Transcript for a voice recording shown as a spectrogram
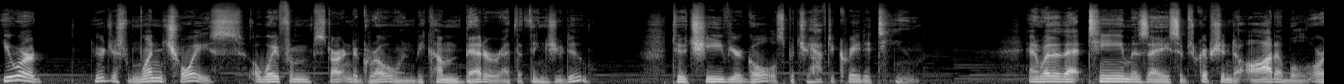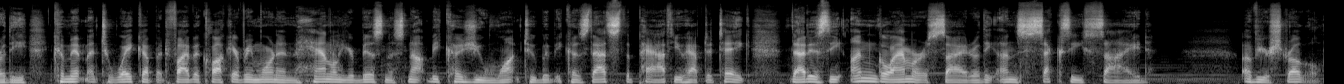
you are you're just one choice away from starting to grow and become better at the things you do to achieve your goals, but you have to create a team. And whether that team is a subscription to Audible or the commitment to wake up at five o'clock every morning and handle your business, not because you want to, but because that's the path you have to take, that is the unglamorous side or the unsexy side of your struggle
